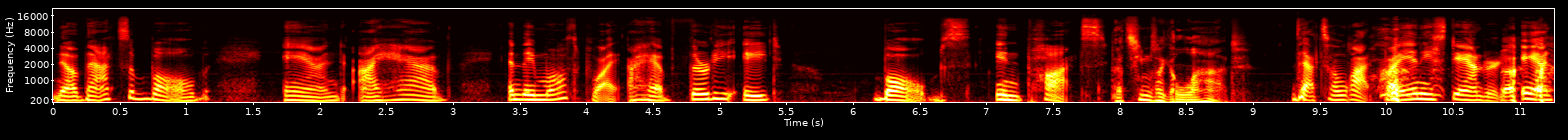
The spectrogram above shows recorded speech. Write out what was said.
Now that's a bulb, and I have, and they multiply. I have 38 bulbs in pots That seems like a lot. That's a lot by any standard. And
